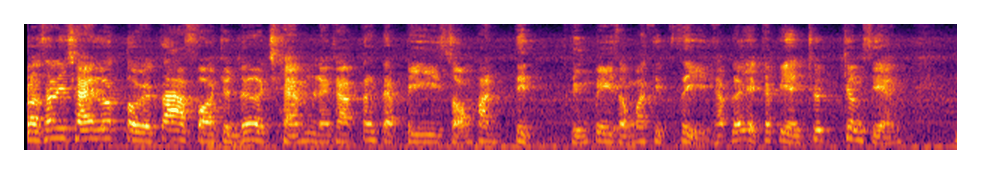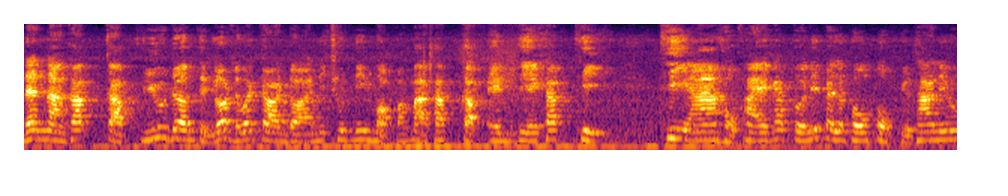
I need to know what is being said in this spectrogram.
เราท่านที่ใช้รถ Toyota Fortuner Champ นะครับตั้งแต่ปี 2010 ถึงปี 2014 ครับแล้วอยากจะเปลี่ยนชุดเครื่องเสียง แนะนำครับกับวิวเดิมติดรถหรือว่าจอยดอยอันนี้ชุดนี้เหมาะมากๆครับกับ MT ครับที่ TR 6 i ครับตัวนี้เป็นลำโพง 6.5 นิ้ว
